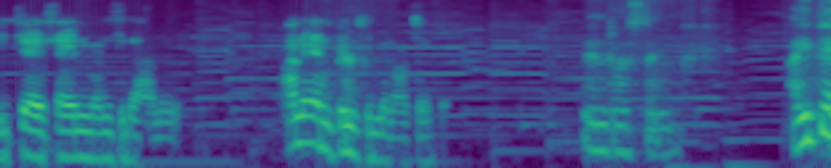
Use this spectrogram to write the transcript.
ఇచ్చే అసైన్మెంట్స్ కానీ అని అనిపించింది నాకైతే. ఇంట్రెస్టింగ్ అయితే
